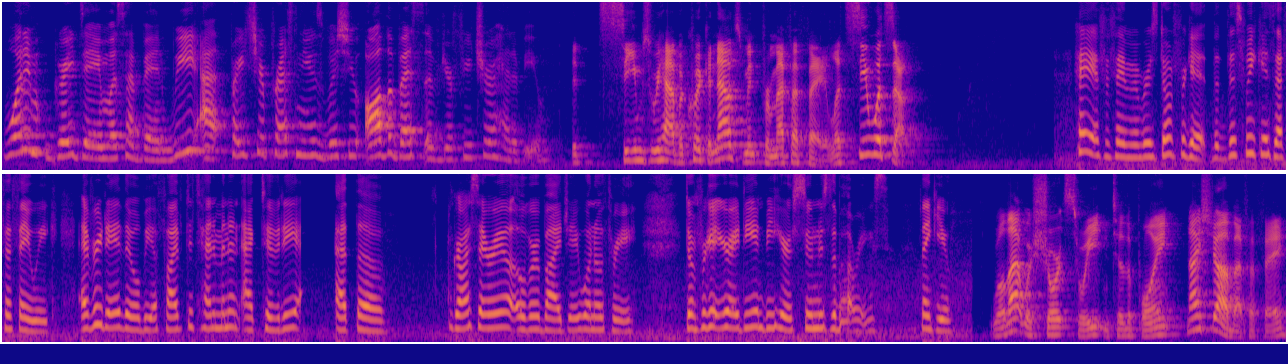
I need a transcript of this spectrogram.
What a great day it must have been. We at Patriot Press News wish you all the best of your future ahead of you. It seems we have a quick announcement from FFA. Let's see what's up. Hey FFA members, don't forget that this week is FFA week. Every day there will be a 5 to 10 minute activity at the grass area over by J103. Don't forget your ID and be here as soon as the bell rings. Thank you. Well, that was short, sweet, and to the point. Nice job, FFA.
